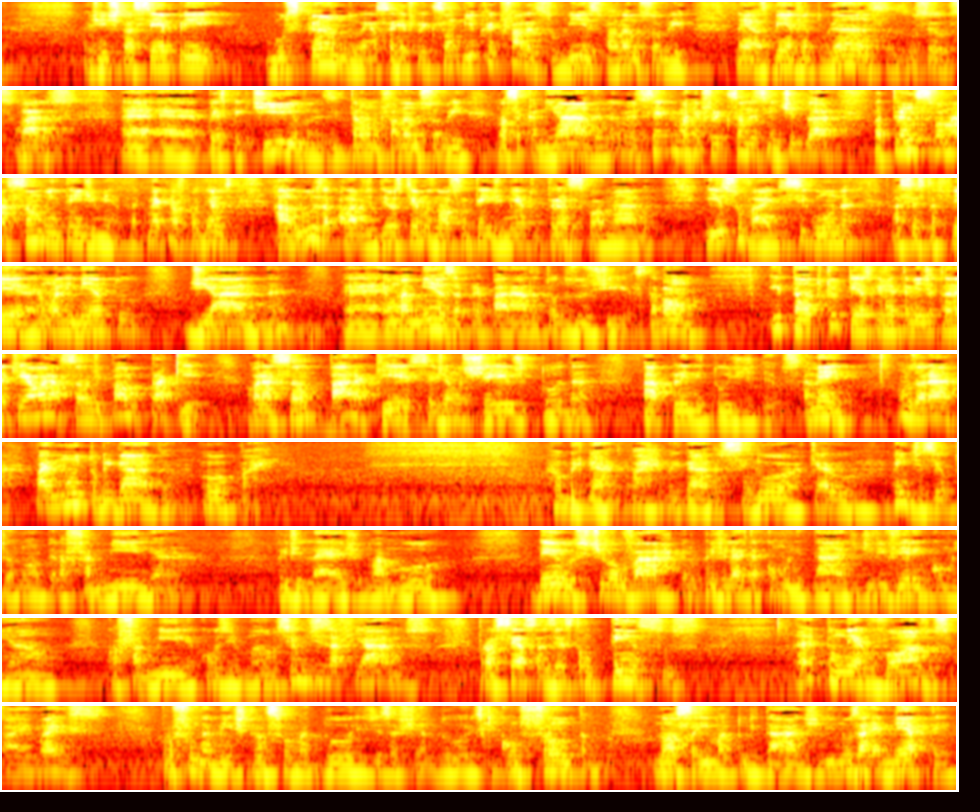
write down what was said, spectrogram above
A gente está sempre buscando essa reflexão bíblica que fala sobre isso, falando sobre né, as bem-aventuranças, os seus vários é, é, perspectivas, então falando sobre nossa caminhada, né, é sempre uma reflexão nesse sentido da, da transformação do entendimento. Né, como é que nós podemos, à luz da palavra de Deus, termos nosso entendimento transformado? Isso vai de segunda a sexta-feira, é um alimento diário, né? É, é uma mesa preparada todos os dias, tá bom? E tanto que o texto que a gente está meditando aqui é a oração de Paulo para quê? Oração para que sejamos cheios de toda a plenitude de Deus. Amém? Vamos orar? Pai, muito obrigado. Oh, Pai. Obrigado, Pai. Obrigado, Senhor. Quero bendizer o teu nome pela família privilégio do amor. Deus, te louvar pelo privilégio da comunidade, de viver em comunhão com a família, com os irmãos, sermos desafiados, processos às vezes tão tensos, né, tão nervosos, Pai, mas profundamente transformadores, desafiadores, que confrontam nossa imaturidade e nos arremetem,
